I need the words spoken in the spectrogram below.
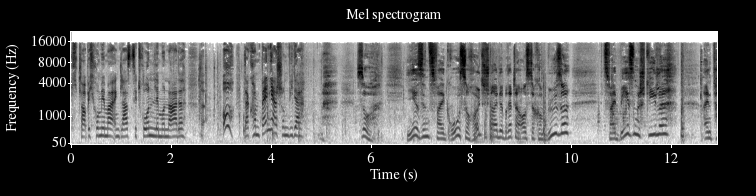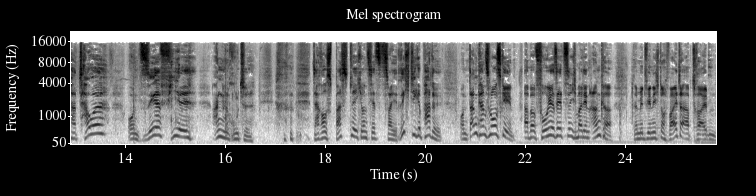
Ich glaube, ich hole mir mal ein Glas Zitronenlimonade. Oh, da kommt Ben ja schon wieder. So, hier sind zwei große Holzschneidebretter aus der Kombüse, zwei Besenstiele, ein paar Taue und sehr viel Angelrute. Daraus bastle ich uns jetzt zwei richtige Paddel. Und dann kann's losgehen. Aber vorher setze ich mal den Anker, damit wir nicht noch weiter abtreiben.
